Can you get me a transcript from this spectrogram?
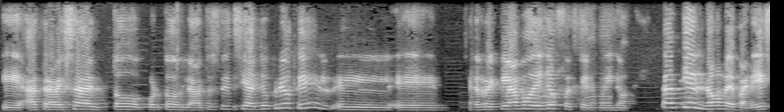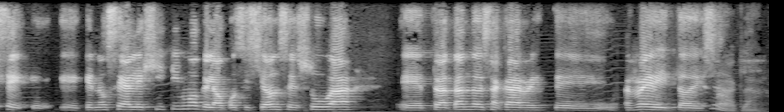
eh, atravesada en todo, por todos lados. Entonces decía, yo creo que el, el, reclamo de ellos fue genuino. También no me parece que, que, no sea legítimo que la oposición se suba tratando de sacar este rédito de eso. Ah, claro.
